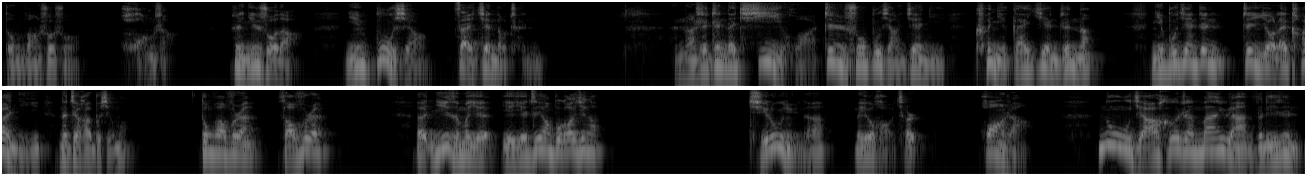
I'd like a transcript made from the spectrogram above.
东方朔说：“皇上，是您说的，您不想再见到臣，那是朕的气话。朕说不想见你，可你该见朕呐。你不见朕，朕要来看你，那这还不行吗？东方夫人、嫂夫人，呃，你怎么也也也这样不高兴啊？”齐鲁女呢，没有好气儿，皇上。奴家和这满院子的人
